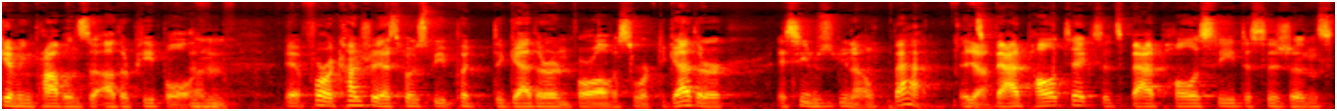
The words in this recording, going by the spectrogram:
giving problems to other people, and it, for a country that's supposed to be put together and for all of us to work together, it seems you know bad. It's Yeah. bad politics. It's bad policy decisions.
